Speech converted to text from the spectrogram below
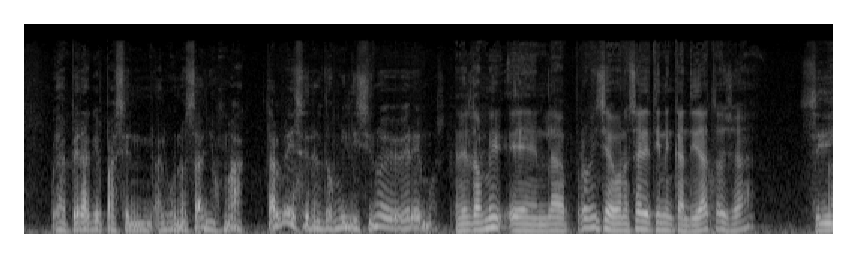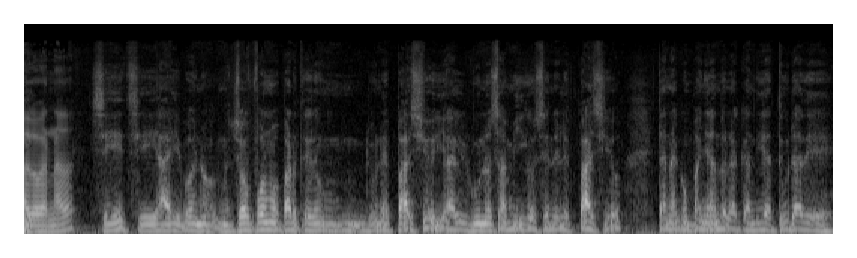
Voy a esperar que pasen algunos años más Tal vez en el 2019 veremos. ¿En, el 2000, en la provincia de Buenos Aires tienen candidatos ya sí, a gobernador? Sí, sí, hay, bueno, yo formo parte de un, espacio y algunos amigos en el espacio están acompañando la candidatura de,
